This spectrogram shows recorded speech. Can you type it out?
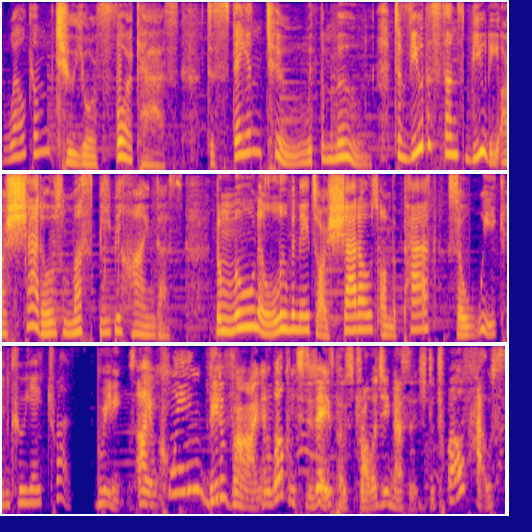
Welcome to your forecast. To stay in tune with the moon, to view the sun's beauty, our shadows must be behind us. The moon illuminates our shadows on the path so we can create trust. Greetings. I am Queen B Divine, and welcome to today's postrology message. The 12th house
